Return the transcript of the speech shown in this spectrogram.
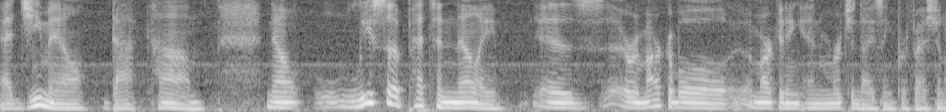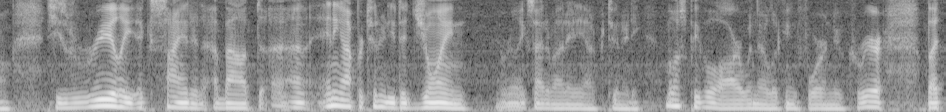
at gmail.com. Now, Lisa Pettinelli is a remarkable marketing and merchandising professional. She's really excited about uh, any opportunity to join. I'm Really excited about any opportunity. Most people are when they're looking for a new career. But,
